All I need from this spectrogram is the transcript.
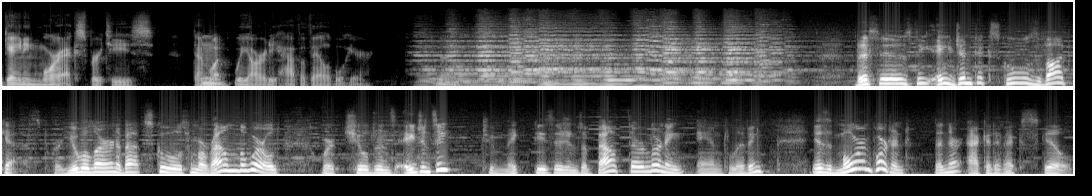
gaining more expertise than hmm. what we already have available here. This is the Agentic Schools Vodcast, where you will learn about schools from around the world where children's agency to make decisions about their learning and living is more important than their academic skills.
